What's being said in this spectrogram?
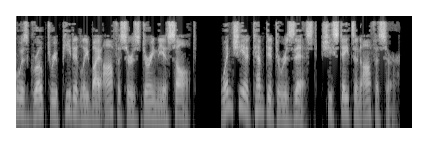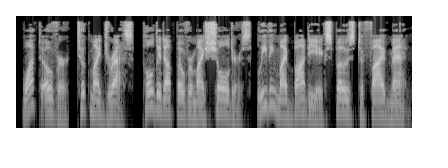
was groped repeatedly by officers during the assault. When she attempted to resist, she states an officer, Walked over, took my dress, pulled it up over my shoulders, leaving my body exposed to five men."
